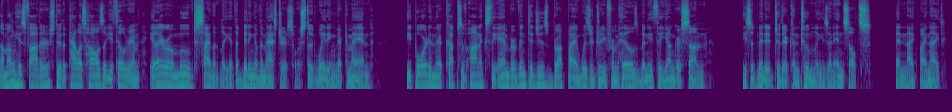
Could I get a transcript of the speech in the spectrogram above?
Among his fathers, through the palace halls of Yethlyreom, Illeiro moved silently at the bidding of the masters, or stood waiting their command. He poured in their cups of onyx the amber vintages brought by wizardry from hills beneath the younger sun. He submitted to their contumelies and insults, and night by night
